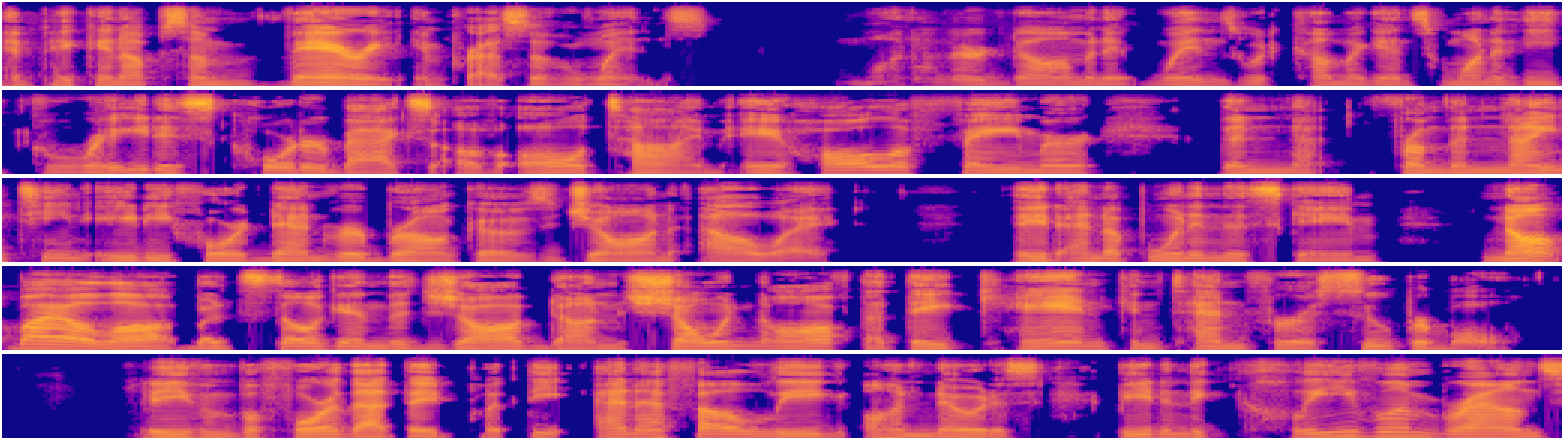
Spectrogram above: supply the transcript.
and picking up some very impressive wins one of their dominant wins would come against one of the greatest quarterbacks of all time, a Hall of Famer the, from the 1984 Denver Broncos, John Elway. They'd end up winning this game, not by a lot, but still getting the job done, showing off that they can contend for a Super Bowl. But even before that, they'd put the NFL League on notice, beating the Cleveland Browns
